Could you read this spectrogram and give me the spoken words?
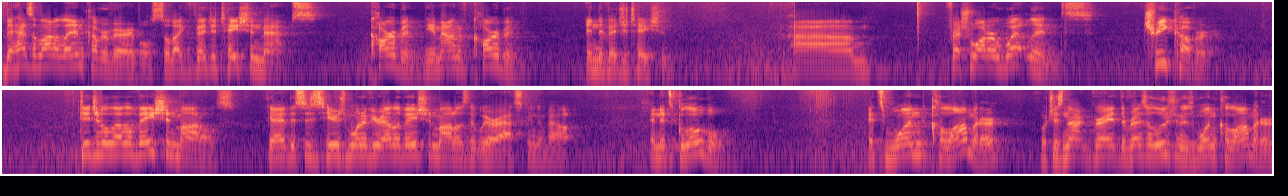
that has a lot of land cover variables. So like vegetation maps, carbon, the amount of carbon in the vegetation. Um, freshwater wetlands, tree cover, digital elevation models. Okay, this is, here's one of your elevation models that we were asking about. And it's global. It's one kilometer, which is not great. The resolution is one kilometer.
